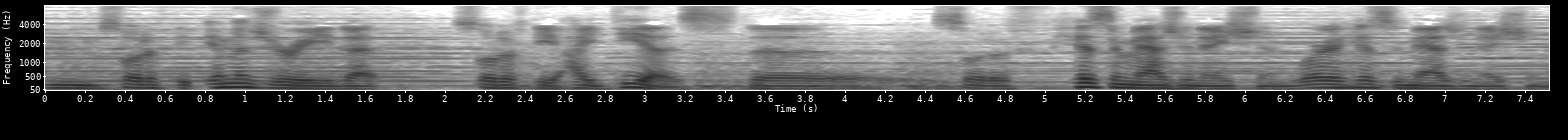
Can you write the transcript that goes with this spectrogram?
mm, sort of the imagery that sort of the ideas, the sort of his imagination, where his imagination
